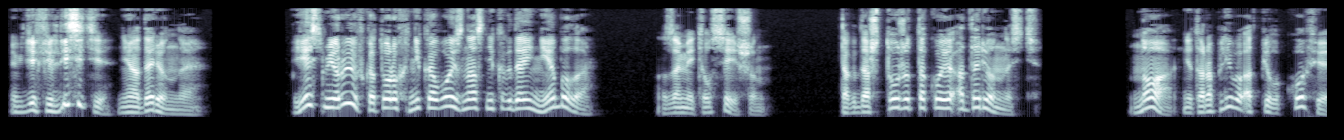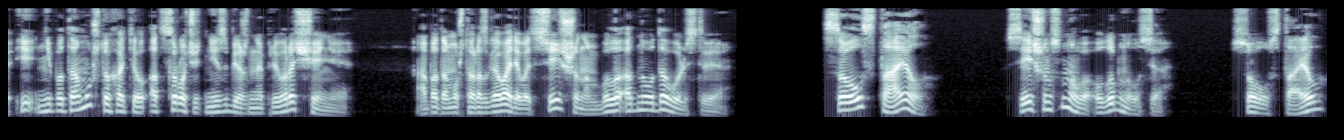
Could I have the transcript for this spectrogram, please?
И где Фелисити неодаренная? Есть миры, в которых никого из нас никогда и не было, — заметил Сейшин. Тогда что же такое одаренность? Но неторопливо отпил кофе и не потому, что хотел отсрочить неизбежное превращение, а потому что разговаривать с Сейшином было одно удовольствие. «Соул Стайл!» Сейшин снова улыбнулся. Соул Стайл?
